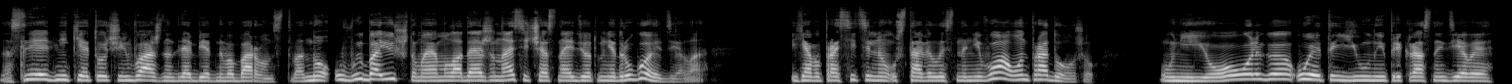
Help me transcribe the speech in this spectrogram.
Наследники — это очень важно для бедного баронства, но, увы, боюсь, что моя молодая жена сейчас найдет мне другое дело». Я вопросительно уставилась на него, а он продолжил. «У нее, Ольга, у этой юной прекрасной девы,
